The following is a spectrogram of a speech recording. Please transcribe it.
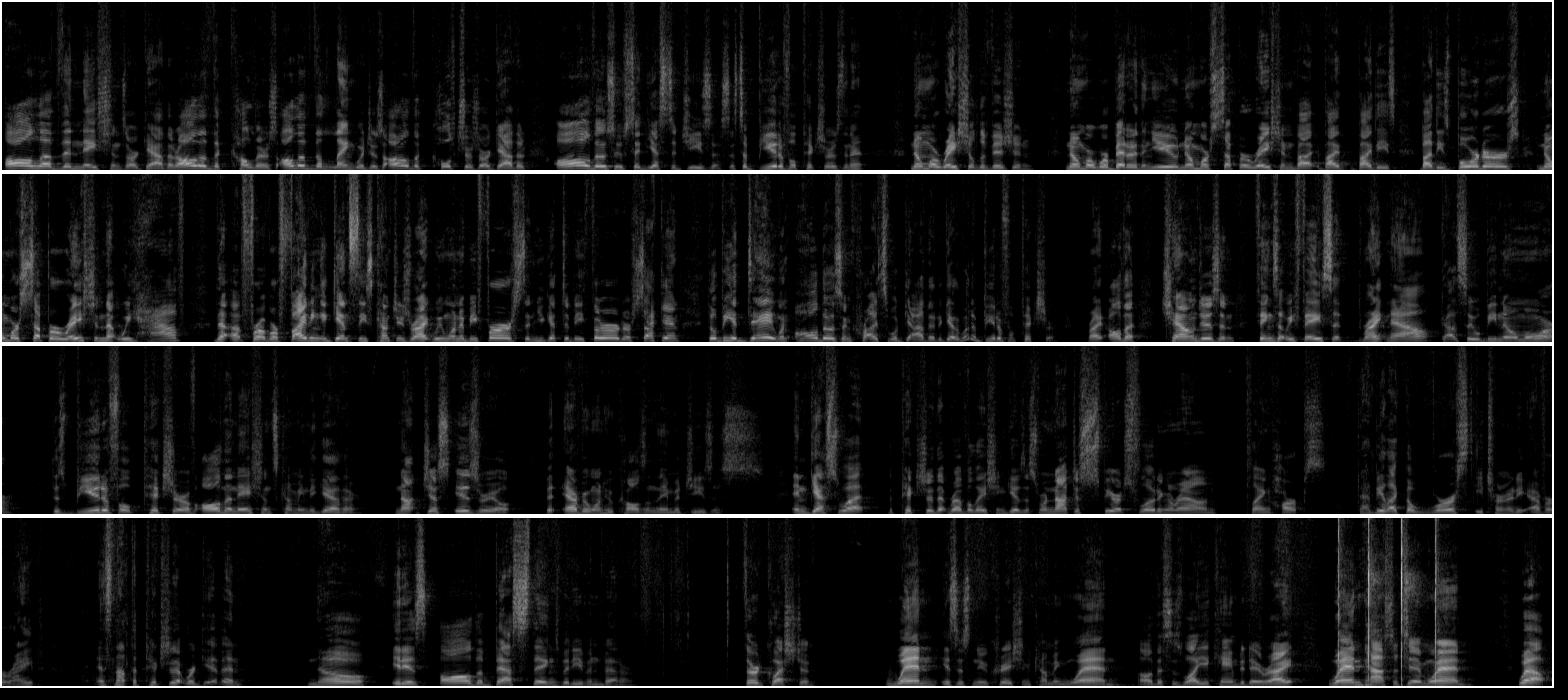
All of the nations are gathered, all of the colors, all of the languages, all of the cultures are gathered, all those who said yes to Jesus. It's a beautiful picture, isn't it? No more racial division, no more we're better than you. No more separation by, by, by, these, by these borders. No more separation that we have. That, uh, for, we're fighting against these countries, right? We want to be first and you get to be third or second. There'll be a day when all those in Christ will gather together. What a beautiful picture, right? All the challenges and things that we face that right now, God say will be no more. This beautiful picture of all the nations coming together, not just Israel, but everyone who calls on the name of Jesus. And guess what? The picture that Revelation gives us, we're not just spirits floating around playing harps. That'd be like the worst eternity ever, right? And it's not the picture that we're given. No, it is all the best things, but even better. Third question When is this new creation coming? When? Oh, this is why you came today, right? When, Pastor Tim? When? Well,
